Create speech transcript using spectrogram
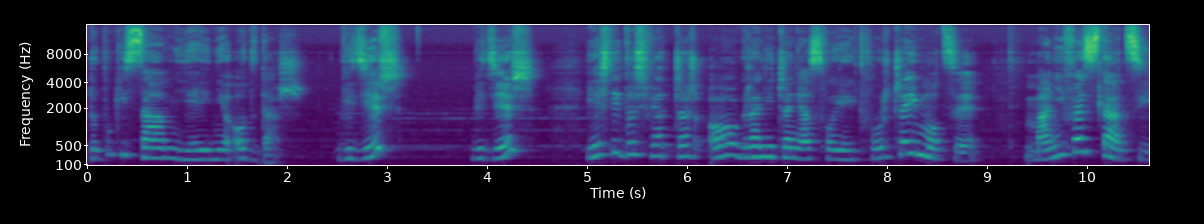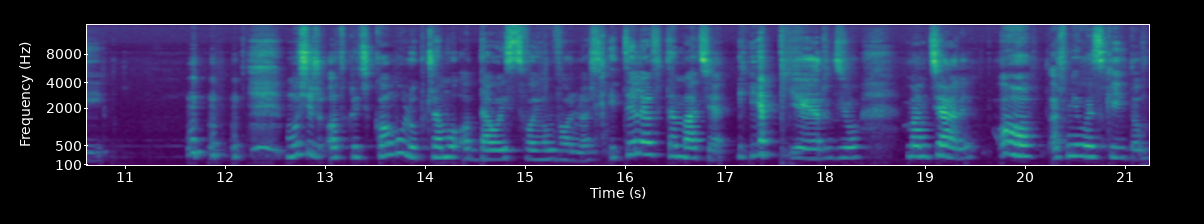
dopóki sam jej nie oddasz. Widzisz? Widzisz? Jeśli doświadczasz ograniczenia swojej twórczej mocy, manifestacji, musisz odkryć komu lub czemu oddałeś swoją wolność. I tyle w temacie. Ja pierdziu, mam ciary. O, aż mi łezki idą.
